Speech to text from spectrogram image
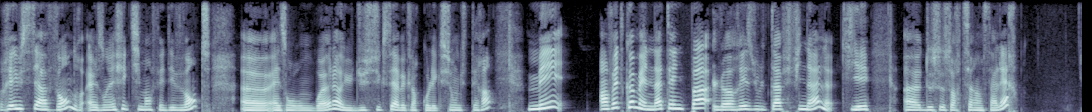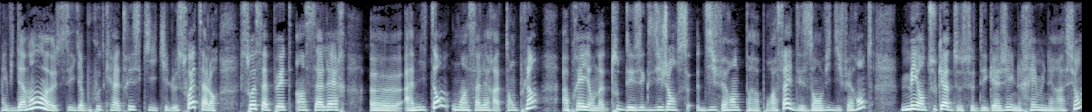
réussi à vendre, elles ont effectivement fait des ventes, elles ont voilà eu du succès avec leur collection, etc. Mais en fait, comme elles n'atteignent pas leur résultat final, qui est de se sortir un salaire, Évidemment, euh, il y a beaucoup de créatrices qui, le souhaitent. Alors, soit ça peut être un salaire euh, à mi-temps ou un salaire à temps plein. Après, en a toutes des exigences différentes par rapport à ça et des envies différentes. Mais en tout cas, de se dégager une rémunération.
